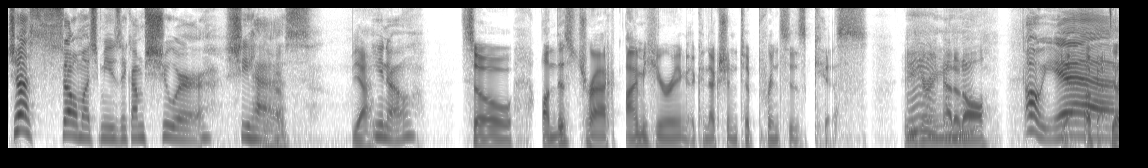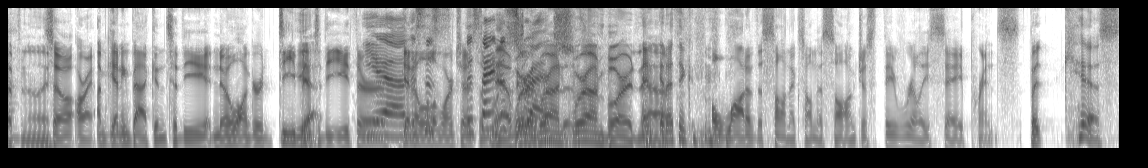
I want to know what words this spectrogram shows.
just so much music i'm sure she has Yeah. you know So on this track, I'm hearing a connection to Prince's Kiss. Are you hearing that Mm-hmm. at all? oh yeah, Definitely. So, all right, I'm getting back into the no longer deep Yeah. into the ether, Yeah, getting this a little is- more to this some ain't yeah, we're, we're on we're on board And, now. and I think a lot of the sonics on this song just they really say Prince. But Kiss,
